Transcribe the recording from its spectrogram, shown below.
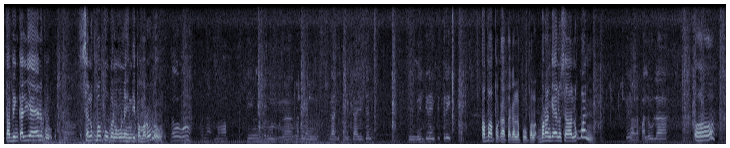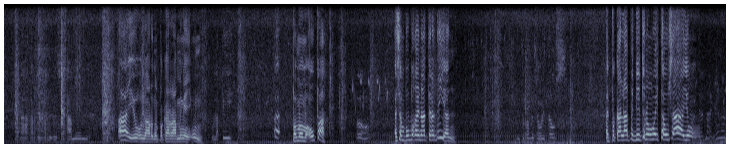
Tabing kalye, ano po. Oo. Sa lukbang po ba nung una hindi pa marunong? Oo, oo. Wala, mga tiyuhin ko naman. Mga kami ang galit nagdayo dyan eh. 1993. Aba, pagkatagal na po pala. Barangay ano sa lukban? Yan, sa Palula. Oo. Nakakarating kami doon sa Samil. Ay, oo, naroon ng pagkarami ngayon. Ulaki. Pamamao pa. Oo. Ay, saan po ba kayo natira diyan? Dito kami sa White House. Ay, pagkalapit dito ng White House, ah, yung, Yan na, yan na.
